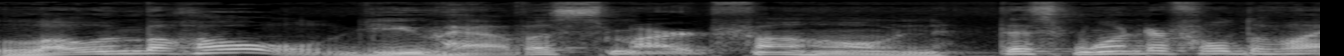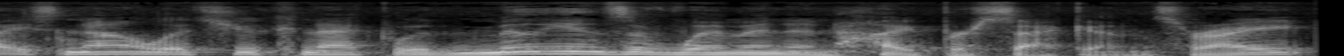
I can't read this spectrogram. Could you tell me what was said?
Lo and behold, you have a smartphone. This wonderful device now lets you connect with millions of women in hyperseconds, right?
